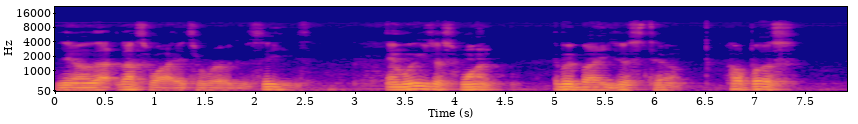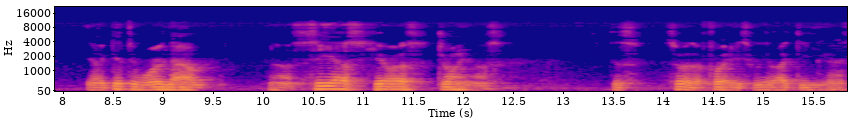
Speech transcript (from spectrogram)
You know, that, that's why it's a rare disease. And we just want everybody just to help us, you know, get the word out uh, see us, hear us, join us. Is sort of the phrase we like to use.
